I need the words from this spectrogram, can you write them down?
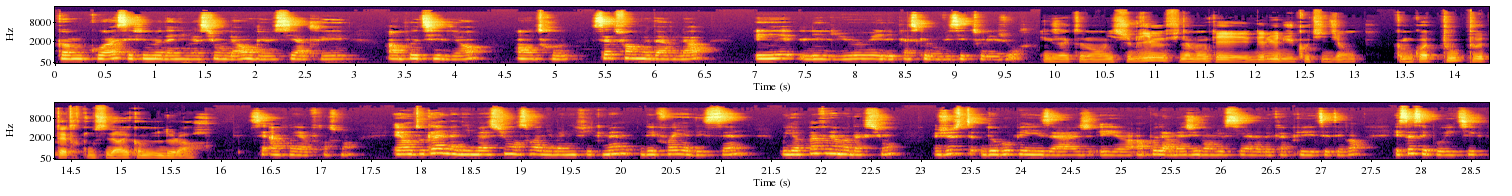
Comme quoi, ces films d'animation là ont réussi à créer un petit lien entre cette forme d'art là et les lieux et les places que l'on visite tous les jours. Exactement, il sublime finalement des, des lieux du quotidien, comme quoi tout peut être considéré comme de l'art. C'est incroyable franchement. Et en tout cas, l'animation en soi, elle est magnifique. Même des fois, il y a des scènes où il n'y a pas vraiment d'action, juste de beaux paysages et euh, un peu la magie dans le ciel avec la pluie, etc. Et ça, c'est poétique.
